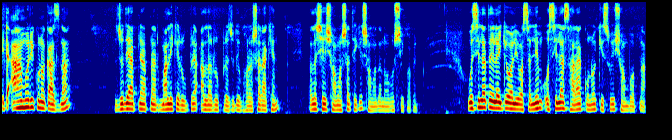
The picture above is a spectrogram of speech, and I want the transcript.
এটা আহামরি কোনো কাজ না। যদি আপনি আপনার মালিকের উপরে, আল্লাহর উপরে যদি ভরসা রাখেন, তাহলে সেই সমস্যা থেকে সমাধান অবশ্যই পাবেন। ওসিলা তো এলাইকে আলী ওয়াসাল্লিম, ওসিলা ছাড়া কোনো কিছুই সম্ভব না।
